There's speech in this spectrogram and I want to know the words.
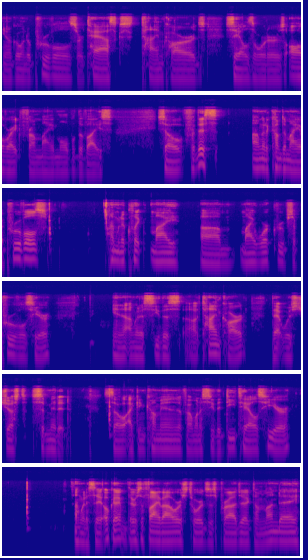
you know, go into approvals or tasks, time cards, sales orders, all right from my mobile device. So for this I'm going to come to my approvals. I'm going to click my um, my work group's approvals here, and I'm going to see this uh, time card that was just submitted. So I can come in if I want to see the details here. I'm going to say, okay, there's the five hours towards this project on Monday,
